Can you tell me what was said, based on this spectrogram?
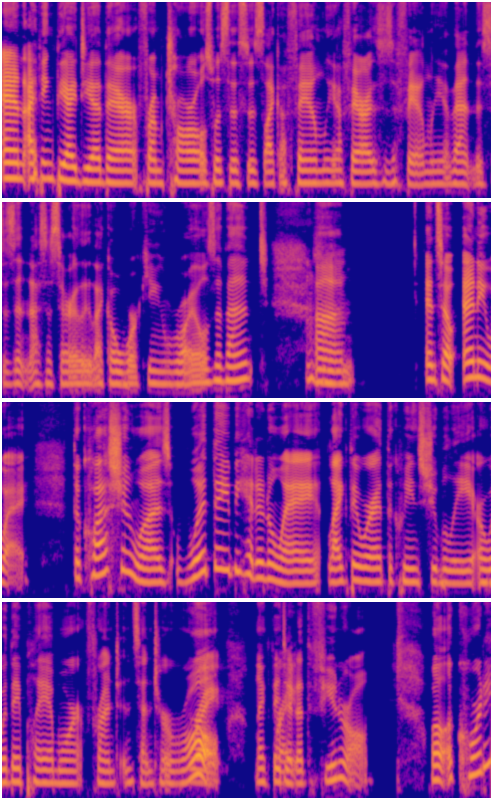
And I think the idea there from Charles was this is like a family affair. This is a family event. This isn't necessarily like a working royals event. Mhm. Um, and so, anyway, the question was would they be hidden away like they were at the Queen's Jubilee, or would they play a more front and center role Right. like they Right. did at the funeral? Well, according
